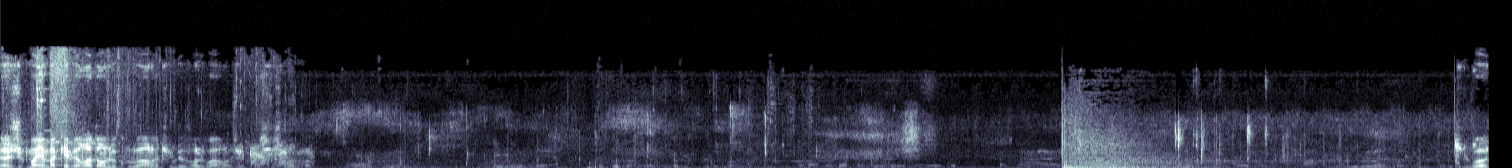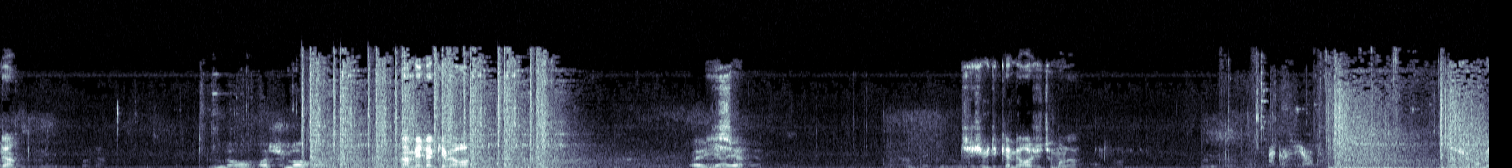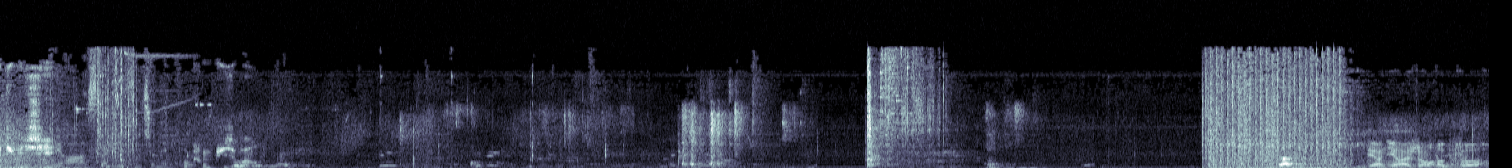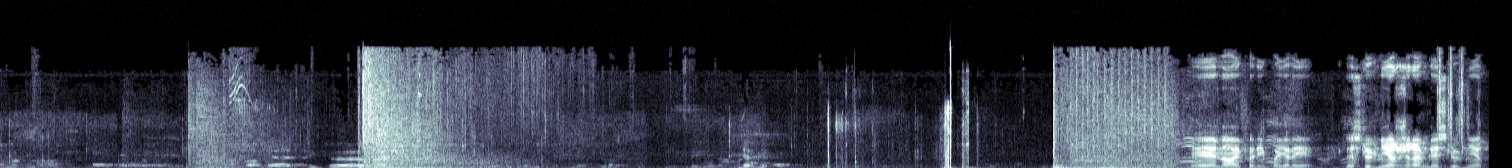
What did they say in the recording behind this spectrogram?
Logiquement, il y a ma caméra dans le couloir là, tu devrais le voir, je pense qu'ils sont pas. Tu le vois, Odin? Non, moi je suis mort. Non, mais de la caméra. Ouais, il y a rien. Si j'ai mis des caméras justement là. Attention. Ici pour qu'on puisse voir. Dernier agent Oxford. Bon, il y a plus que. Il a vu. Mais non, il fallait pas y aller. Laisse-le venir, Jérém, laisse-le venir.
